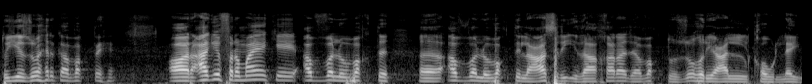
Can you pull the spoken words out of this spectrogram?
تو یہ ظہر کا وقت ہے۔ اور آگے فرمایا کہ اول وقت اول وقت العصر اذا خرج وقت ظہر القولین۔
